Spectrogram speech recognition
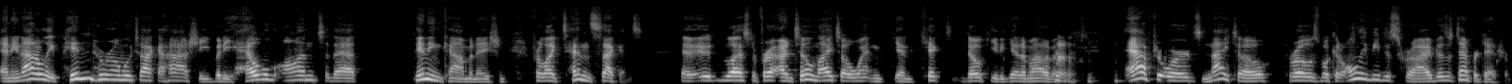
And he not only pinned Hiromu Takahashi, but he held on to that pinning combination for like 10 seconds. It lasted for until Naito went and, and kicked DOUKI to get him out of it. Afterwards, Naito throws what could only be described as a temper tantrum.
